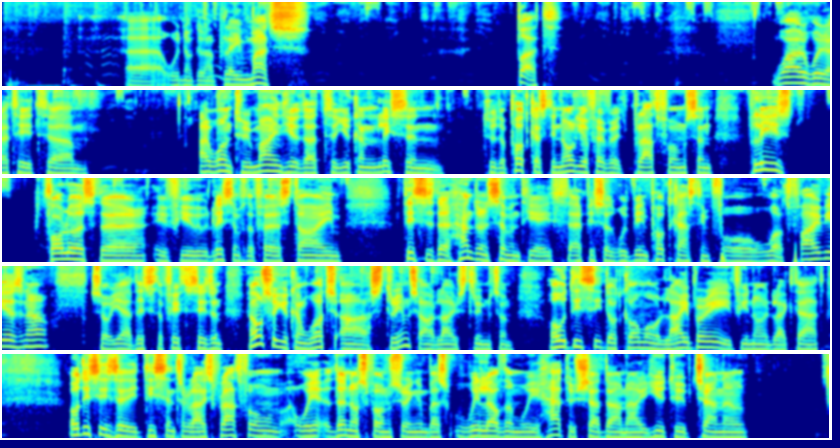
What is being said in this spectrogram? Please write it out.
Uh, we're not gonna play much, but while we're at it, um, I want to remind you that you can listen to the podcast in all your favorite platforms, and please follow us there if you listen for the first time. This is the 178th episode. We've been podcasting for what five years now. So yeah, this is the fifth season. Also, you can watch our streams, our live streams on odysee.com or LBRY if you know it like that. Odysee is a decentralized platform. We, they're not sponsoring, but we love them. We had to shut down our YouTube channel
